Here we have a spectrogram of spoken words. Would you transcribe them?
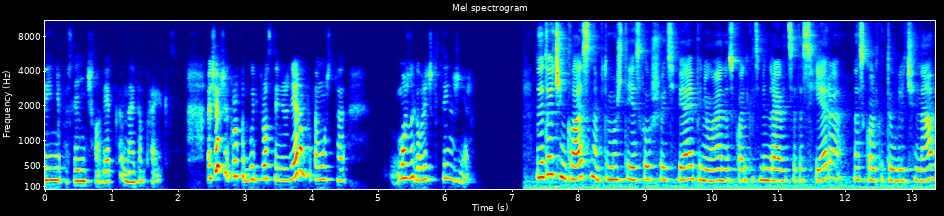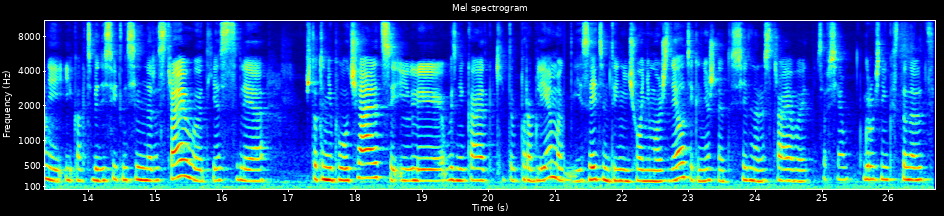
Ты не последний человек на этом проекте. А еще очень круто быть просто инженером, потому что можно говорить, что ты инженер. Ну, это очень классно, потому что я слушаю тебя и понимаю, насколько тебе нравится эта сфера, насколько ты увлечена в ней, и как тебя действительно сильно расстраивают, если что-то не получается или возникают какие-то проблемы, и с этим ты ничего не можешь сделать, и, конечно, это сильно расстраивает, совсем грустненько становится.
